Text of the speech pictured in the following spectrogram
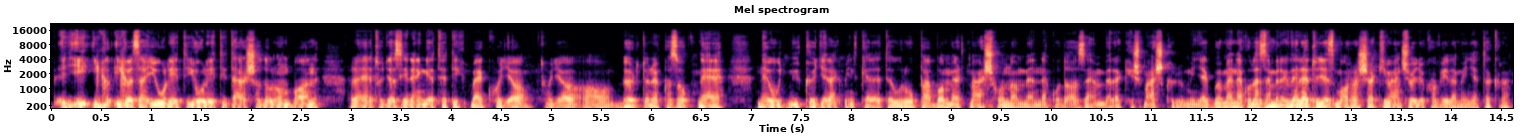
egy igazán jóléti, jóléti társadalomban lehet, hogy azért engedhetik meg, hogy a, hogy a, a börtönök azok ne, ne úgy működjenek, mint Kelet-Európában, mert máshonnan mennek oda az emberek, és más körülményekből mennek oda az emberek, de lehet, hogy ez marhaság, kíváncsi vagyok a véleményetekre.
